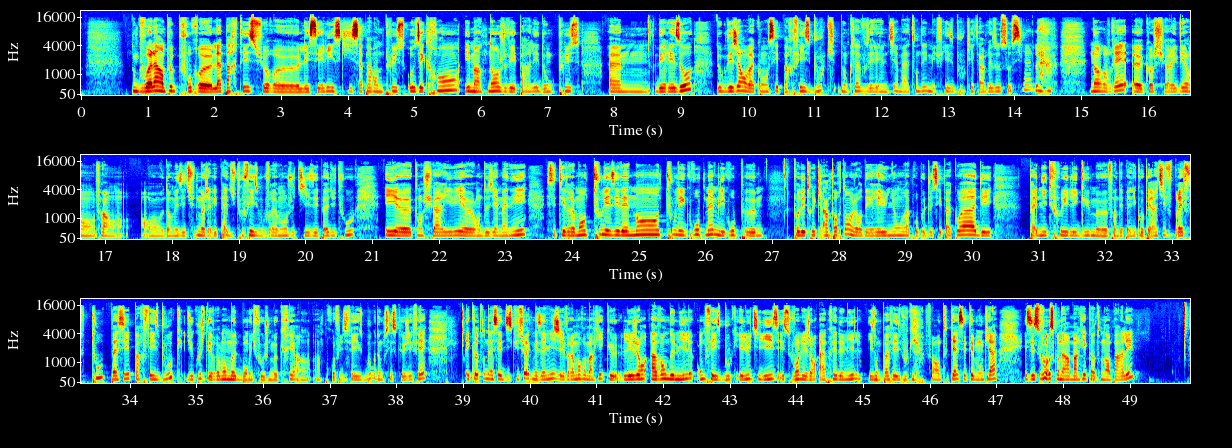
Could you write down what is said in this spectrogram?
Donc voilà un peu pour l'aparté sur les séries, ce qui s'apparente plus aux écrans. Et maintenant, je vais parler donc plus euh, des réseaux. Donc déjà, on va commencer par Facebook. Donc là, vous allez me dire, mais attendez, mais Facebook est un réseau social Non, en vrai, euh, quand je suis arrivée en, enfin, dans mes études, moi, j'avais pas du tout Facebook, vraiment, j'utilisais pas du tout. Et euh, quand je suis arrivée en deuxième année, c'était vraiment tous les événements, tous les groupes, même les groupes pour des trucs importants, genre des réunions à propos de je sais pas quoi, des paniers de fruits et légumes, euh, enfin des paniers coopératifs, bref, tout passait par Facebook. Du coup, j'étais vraiment en mode, bon, il faut que je me crée un, profil Facebook, donc c'est ce que j'ai fait. Et quand on a cette discussion avec mes amis, j'ai vraiment remarqué que les gens avant 2000 ont Facebook et l'utilisent, et souvent les gens après 2000, ils n'ont pas Facebook. Enfin, en tout cas, c'était mon cas, et c'est souvent ce qu'on a remarqué quand on en parlait.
